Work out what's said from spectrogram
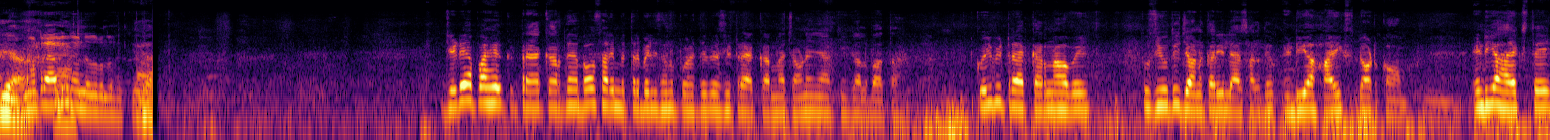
ਹੈ ਨੋ ਟਰੈਵਲਿੰਗ ਉਹਨਾਂ ਦਾ ਬੰਦਾ ਜਿਹੜੇ ਆਪਾਂ ਇਹ ਟਰੈਕ ਕਰਦੇ ਆ ਬਹੁਤ ਸਾਰੇ ਮਿੱਤਰ ਬੇਲੀ ਸਾਨੂੰ ਪੁੱਛਦੇ ਵੀ ਅਸੀਂ ਟਰੈਕ ਕਰਨਾ ਚਾਹੁੰਦੇ ਜਾਂ ਕੀ ਗੱਲਬਾਤ ਆ। ਕੋਈ ਵੀ ਟਰੈਕ ਕਰਨਾ ਹੋਵੇ ਤੁਸੀਂ ਉਹਦੀ ਜਾਣਕਾਰੀ ਲੈ ਸਕਦੇ ਹੋ indiahikes.com ਇੰਡੀਆ ਹਾਈਕਸ ਤੇ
